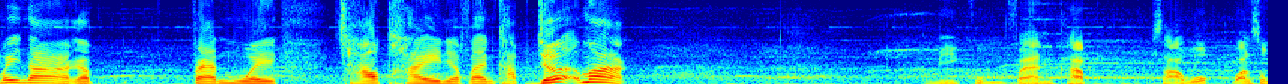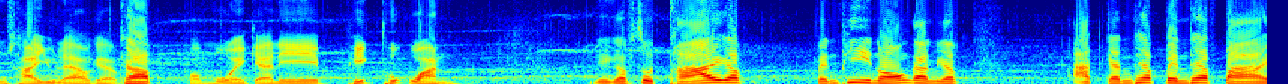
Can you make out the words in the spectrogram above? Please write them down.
ไม่น่าครับ แฟนมวยชาวไทยเนี่ยแฟนคลับเยอะมาก มีกลุ่มแฟนคลับสาวกวันทรงชัยอยู่แล้วครับครับ เพราะมวยแกนี่พลิกทุกวัน นี่ครับสุดท้ายครับเป็นพี่น้องกันครับ อัดกันแทบเป็นแทบตาย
